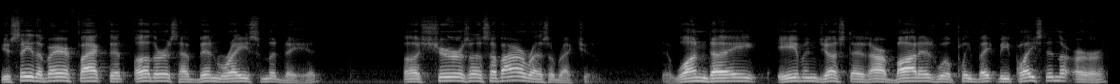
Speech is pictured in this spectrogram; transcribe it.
You see, the very fact that others have been raised from the dead assures us of our resurrection. That one day, even just as our bodies will be placed in the earth,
